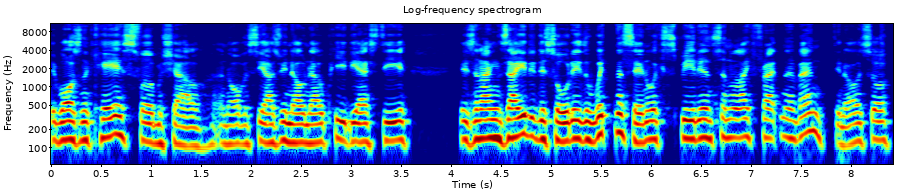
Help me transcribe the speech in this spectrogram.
it wasn't the case for Michelle. And obviously, as we know now, PTSD is an anxiety disorder, the witnessing or experiencing a life-threatening event, you know. So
